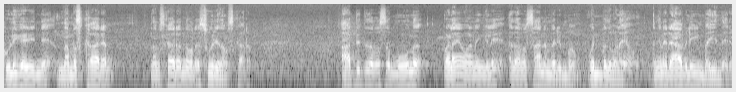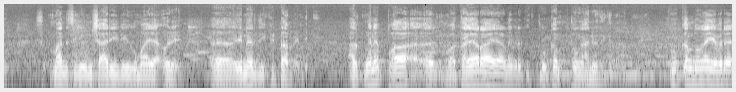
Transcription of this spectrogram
കുളി കഴിഞ്ഞ് നമസ്കാരം നമസ്കാരം എന്ന് പറഞ്ഞാൽ സൂര്യ നമസ്കാരം. ആദ്യത്തെ ദിവസം മൂന്ന് വളയമാണെങ്കിൽ അത് അവസാനം വരുമ്പോൾ ഒൻപത് വളയമാവും അങ്ങനെ രാവിലെയും വൈകുന്നേരവും. മാനസികവും ശാരീരികവുമായ ഒരു എനർജി കിട്ടാൻ വേണ്ടി. അങ്ങനെ തയ്യാറായാണ് ഇവർക്ക് തൂക്കം തൂങ്ങാൻ അനുവദിക്കുന്നത്. തൂക്കം തൂങ്ങാൻ ഇവരെ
